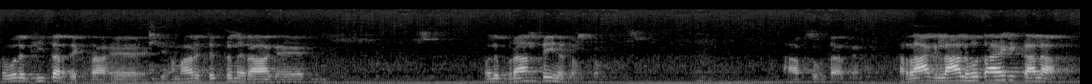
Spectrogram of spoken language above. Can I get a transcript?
तो बोले भीतर दिखता है कि हमारे चित्त में राग है। बोले भ्रांति है तुमको। आपको बताते हैं। राग लाल होता है कि काला?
